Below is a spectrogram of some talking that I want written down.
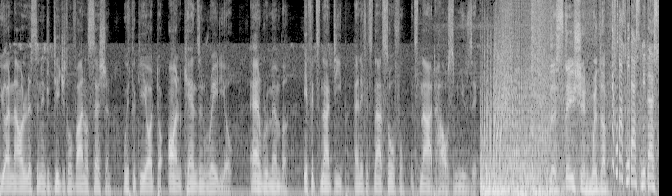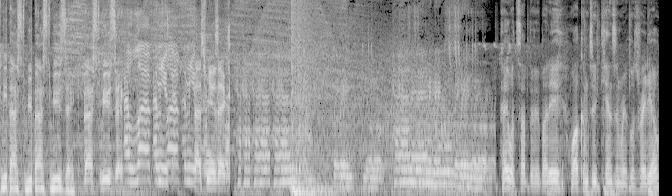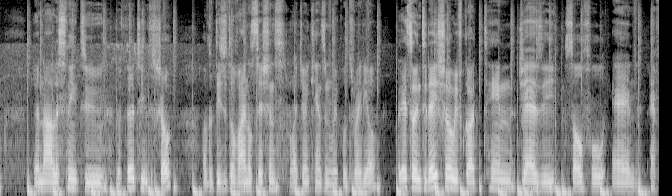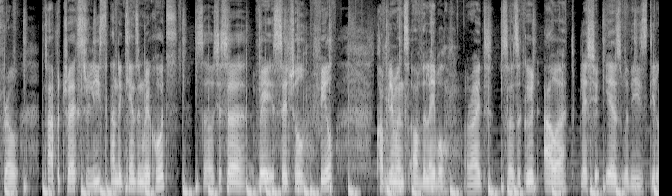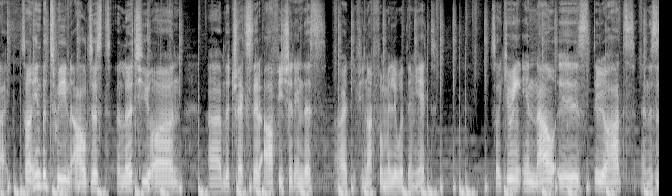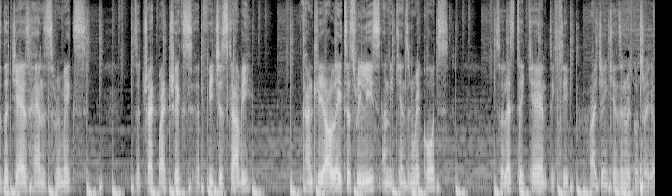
You are now listening to Digital Vinyl Session with The Kiyo To on Kanzen Radio. And remember, if it's not deep and if it's not soulful, it's not house music. The station with the best, best, best, best, best music. Best music. I love the music. I music. Love the music. Best music. Hey, what's up, everybody? Welcome to Kanzen Records Radio. You're now listening to the 13th show of the Digital Vinyl Sessions right here on Kanzen Records Radio. Okay, so in today's show, we've got 10 jazzy, soulful, and afro type of tracks released under Kanzen Records. So it's just a very essential feel, compliments of the label. Alright, so it's a good hour to bless your ears with these delights. So in between, I'll just alert you on um, the tracks that are featured in this. Alright, if you're not familiar with them yet. So queuing in now is Stereo Hearts, and this is the JazzHandz remix. It's a track by Trix. It features Gabi. Currently our latest release under Kanzen Records. So let's take care and dig deep right here in Kanzen Records Radio.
